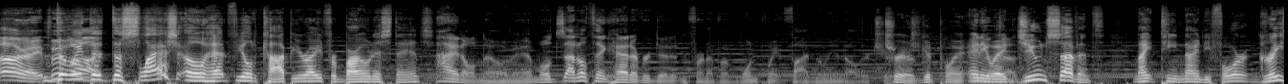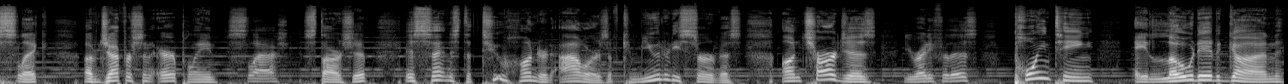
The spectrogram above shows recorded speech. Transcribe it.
All right, move the, wait, on. the, the slash O Hetfield copyright for borrowing his stance. I don't know, man. Well, I don't think Head ever did it in front of a 1.5 million dollar church. True, good point. It Anyway. June seventh, nineteen ninety four, Grace Slick of Jefferson Airplane slash Starship is sentenced to two hundred hours of community service on charges. You ready for this? Pointing a loaded gun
